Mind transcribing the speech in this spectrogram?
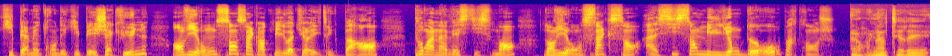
qui permettront d'équiper chacune environ 150 000 voitures électriques par an, pour un investissement d'environ 500 à 600 millions d'euros par tranche. Alors l'intérêt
